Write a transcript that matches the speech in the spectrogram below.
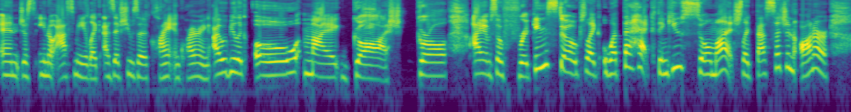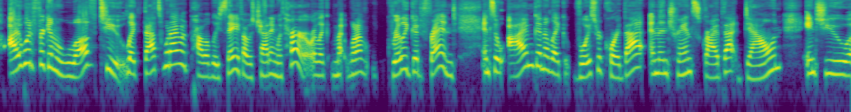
and just, you know, ask me like as if she was a client inquiring, I would be like, oh my gosh, girl, I am so freaking stoked. Like, what the heck? Thank you so much. Like, that's such an honor. I would freaking love to. Like, that's what I would probably say if I was chatting with her or like my, one of really good friend. And so I'm gonna like voice record that and then transcribe that down into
